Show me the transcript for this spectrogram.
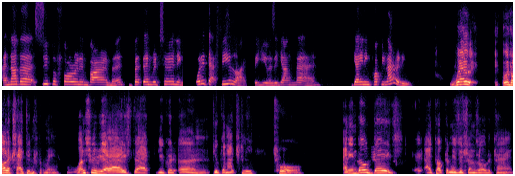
another super foreign environment, but then returning? What did that feel like for you as a young man gaining popularity? Well, it was all exciting for me. Once we realized that you could earn, you can actually tour. And in those days, I talk to musicians all the time,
